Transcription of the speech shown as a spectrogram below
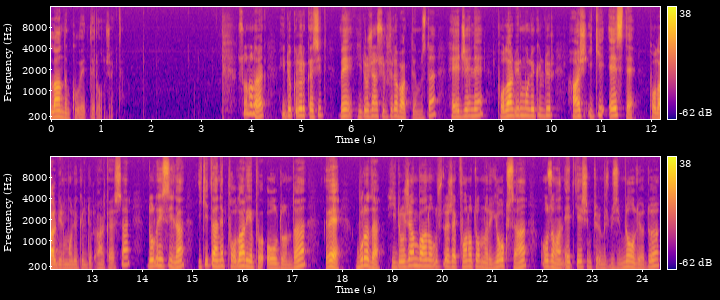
London kuvvetleri olacaktı. Son olarak hidroklorik asit ve hidrojen sülfüre baktığımızda HCl polar bir moleküldür. H2S de polar bir moleküldür arkadaşlar. Dolayısıyla iki tane polar yapı olduğunda ve burada hidrojen bağını oluşturacak fon atomları yoksa o zaman etkileşim türümüz bizim ne oluyordu?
